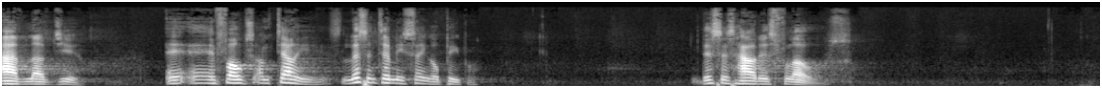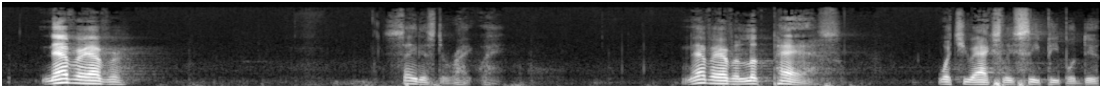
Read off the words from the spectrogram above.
I've loved you. And, and folks, I'm telling you, listen to me, single people. This is how this flows. Never ever say this the right way. Never ever look past what you actually see people do.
